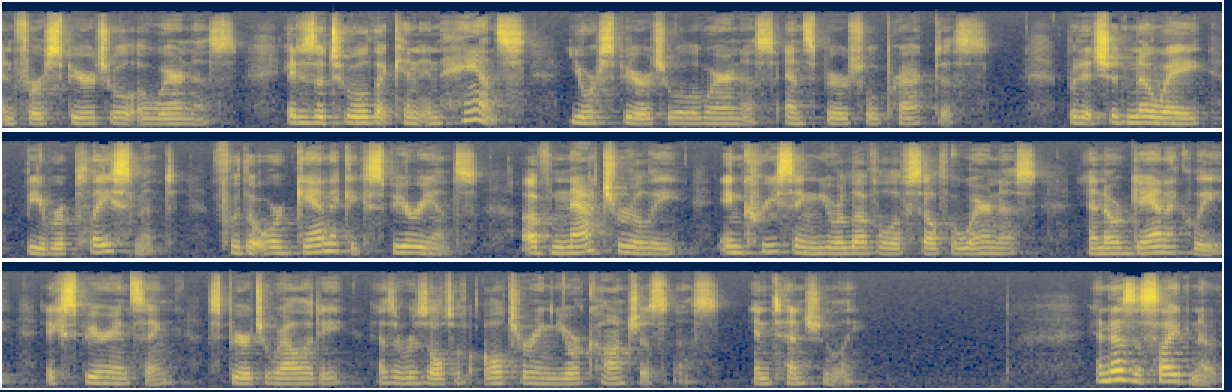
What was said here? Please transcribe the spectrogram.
and for spiritual awareness. It is a tool that can enhance your spiritual awareness and spiritual practice, but it should no way be replacement for the organic experience of naturally increasing your level of self awareness and organically experiencing spirituality as a result of altering your consciousness intentionally. And as a side note,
